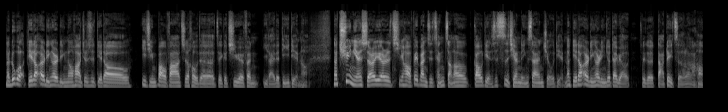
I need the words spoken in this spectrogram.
那如果跌到二零二零的话，就是跌到疫情爆发之后的这个七月份以来的低点哈。那去年十二月二十七号，费半指曾涨到高点是四千零三十九点，那跌到二零二零就代表这个打对折了哈。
